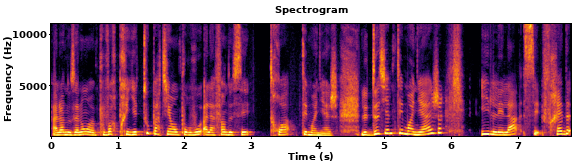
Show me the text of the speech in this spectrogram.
Alors nous allons euh, pouvoir prier tout particulièrement pour vous à la fin de ces trois témoignages. Le deuxième témoignage, il est là, c'est Fred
